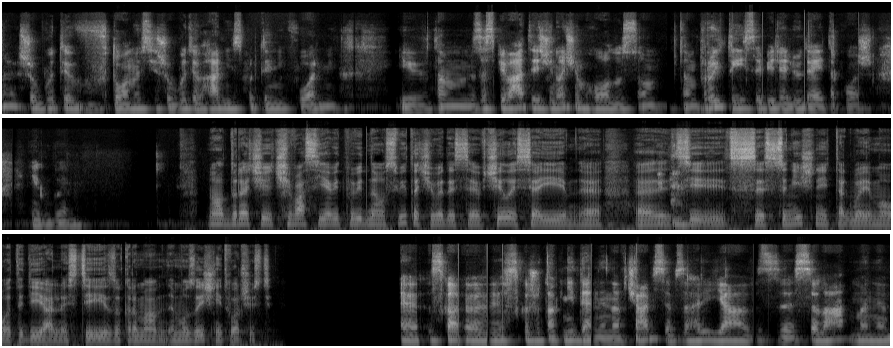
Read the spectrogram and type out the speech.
е, щоб бути в тонусі, щоб бути в гарній спортивній формі. І там заспівати жіночим голосом, там пройтися біля людей також, якби Ну, а до речі, чи у вас є відповідна освіта, чи ви десь е, вчилися і е, е, ці сценічній, так би мовити, діяльності, і, зокрема, музичній творчості? Е, ска- е, скажу так, ніде не навчався. Взагалі, я з села, в мене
